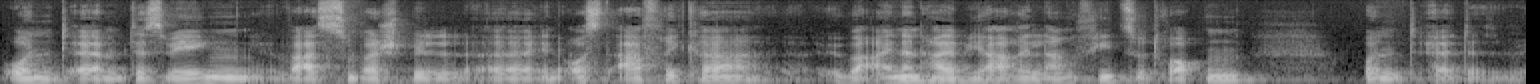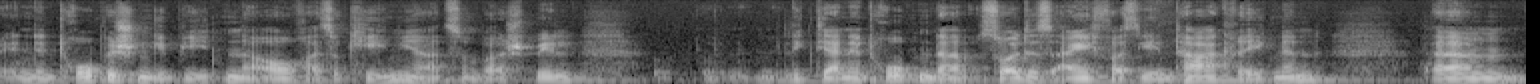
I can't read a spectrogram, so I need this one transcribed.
Und ähm, deswegen war es zum Beispiel äh, in Ostafrika über eineinhalb Jahre lang viel zu trocken. Und äh, in den tropischen Gebieten auch, also Kenia zum Beispiel, liegt ja in den Tropen, da sollte es eigentlich fast jeden Tag regnen. Ähm,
